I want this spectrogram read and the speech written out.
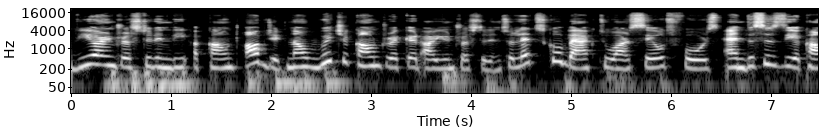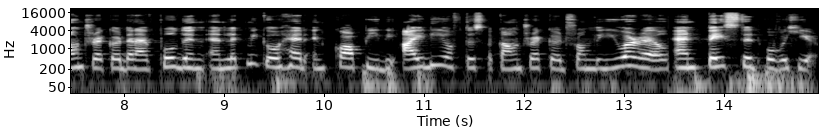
We are interested in the account object. Now which account record are you interested in? So let's go back to our salesforce and this is the account record that i've pulled in and let me go ahead and copy the id of this account record from the url and paste it over here.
